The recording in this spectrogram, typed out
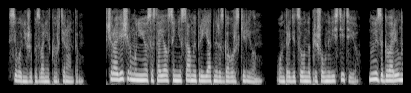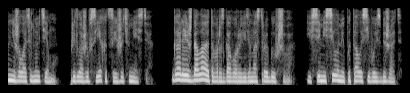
Сегодня же позвонит квартирантам. Вчера вечером у нее состоялся не самый приятный разговор с Кириллом. Он традиционно пришел навестить ее, но и заговорил на нежелательную тему, предложив съехаться и жить вместе. Галя и ждала этого разговора, видя настрой бывшего, и всеми силами пыталась его избежать.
